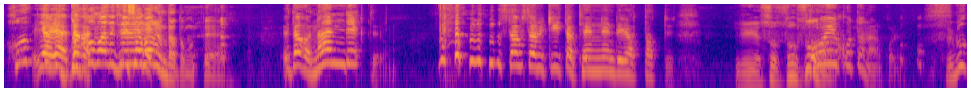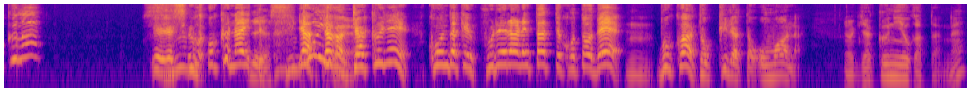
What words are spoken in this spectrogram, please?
本当いやいやにどだからこまで出しゃばるんだと思って。えだからなんで？って。スタッフさんに聞いたら天然でやったって。いやそうそうそうどういうことなのこれ？すごくない？いやいや、すごくないって。いやいやすごいよねだから逆に、こんだけ触れられたってことで、ん。僕はドッキリだと思わない。いや逆によかったよね。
